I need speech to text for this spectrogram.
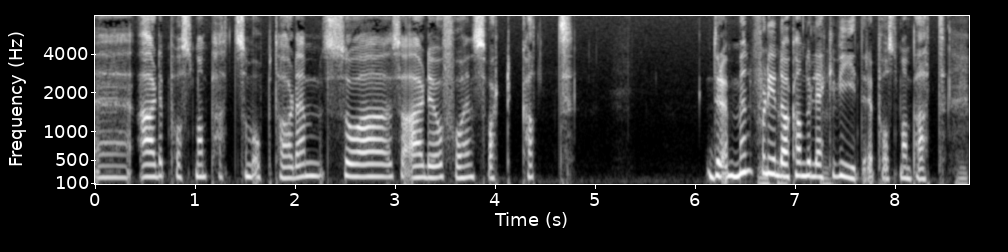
Eh, er det Postmann Pat som opptar dem, så, så er det å få en svart katt drømmen, fordi Mhm. da kan du leke videre Postmann Pat. Mm.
